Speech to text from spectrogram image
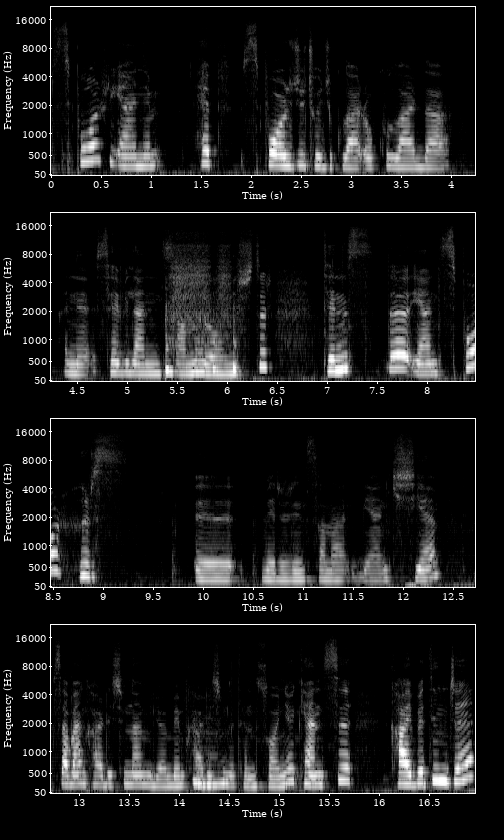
spor yani hep sporcu çocuklar okullarda hani sevilen insanlar olmuştur. Tenis de yani spor hırs e, verir insana yani kişiye. Mesela ben kardeşimden biliyorum. Benim kardeşim de tenis oynuyor. Kendisi kaybedince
